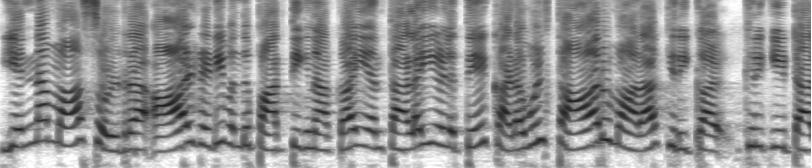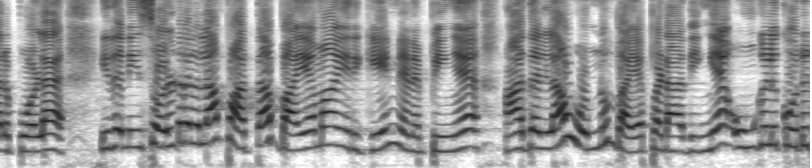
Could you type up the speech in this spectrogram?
என்னம்மா சொல்ற? ஆல்ரெடி வந்து பார்த்தீங்கன்னாக்கா என் தலையெழுத்தே கடவுள் தாறுமாறா கிரிக்கா கிரிக்கிட்டாரு போல. இதை நீ சொல்றதெல்லாம் பார்த்தா பயமா இருக்கேன்னு நினைப்பீங்க. அதெல்லாம் ஒன்றும் பயப்படாதீங்க. உங்களுக்கு ஒரு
